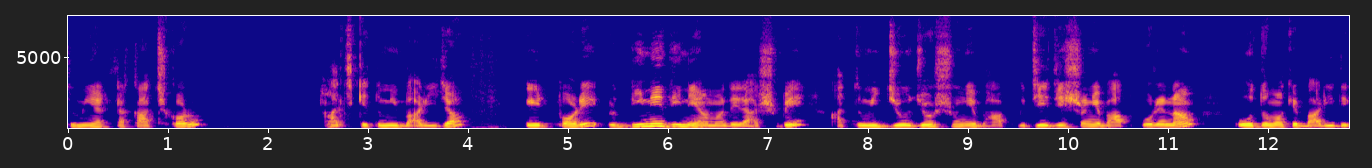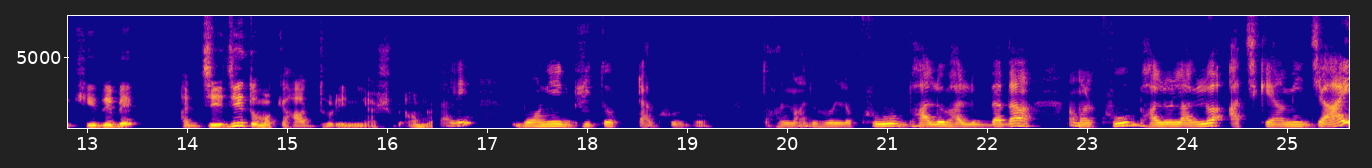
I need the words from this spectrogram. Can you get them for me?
তুমি একটা কাজ করো আজকে তুমি বাড়ি যাও এরপরে দিনে দিনে আমাদের আসবে। আর তুমি জোজোর সঙ্গে ভাব যে যে সঙ্গে ভাব করে নাও, ও তোমাকে বাড়ি দেখিয়ে দেবে। আর যে যে তোমাকে হাত ধরে নিয়ে আসবে। আমরা তাহলে বনের ভিতরটা ঘুরবো। তখন মাধু বলল, খুব ভালো ভালুক দাদা, আমার খুব ভালো লাগল। আজকে আমি যাই,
